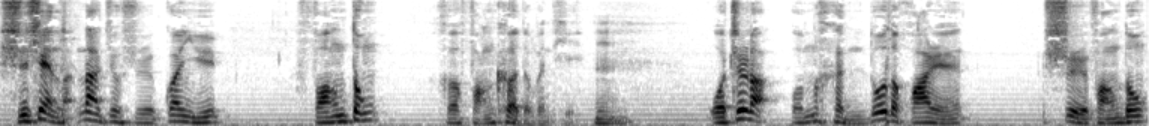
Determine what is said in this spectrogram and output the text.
实现了，那就是关于房东和房客的问题。嗯，我知道我们很多的华人是房东，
